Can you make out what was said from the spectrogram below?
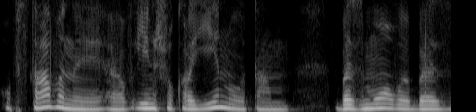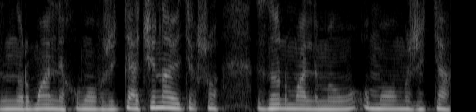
обставини е, в іншу країну, там без мови, без нормальних умов життя, чи навіть якщо з нормальними умовами життя,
